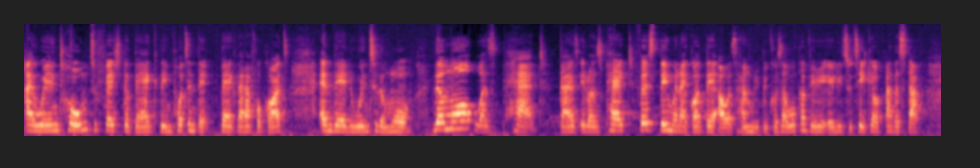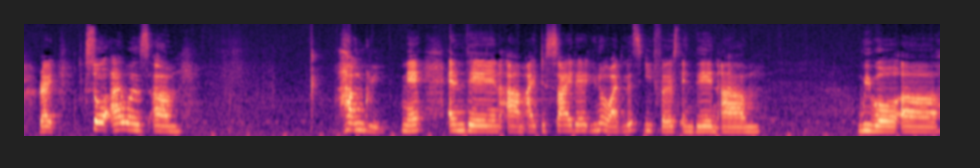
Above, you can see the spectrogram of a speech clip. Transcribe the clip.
I went home to fetch the bag, the important bag that I forgot, and then went to the mall. The mall was packed, guys. It was packed. First thing when I got there, I was hungry because I woke up very early to take care of other stuff, right? So I was um, hungry ne and then um i decided you know what let's eat first and then um we will uh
